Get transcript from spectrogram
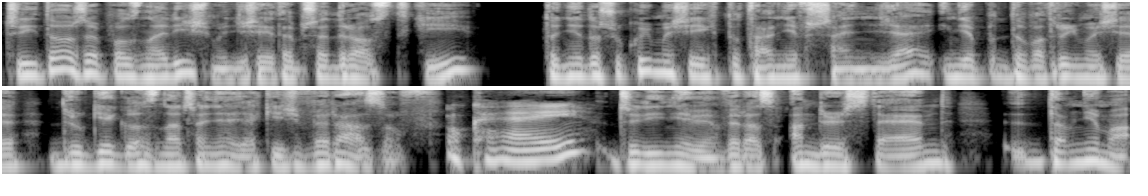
Czyli to, że poznaliśmy dzisiaj te przedrostki, to nie doszukujmy się ich totalnie wszędzie i nie dopatrujmy się drugiego znaczenia jakichś wyrazów. Okej. Czyli, nie wiem, wyraz understand, tam nie ma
